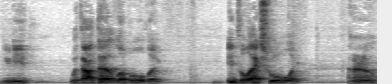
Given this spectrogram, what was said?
you need without that level of like intellectual, like I don't know.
